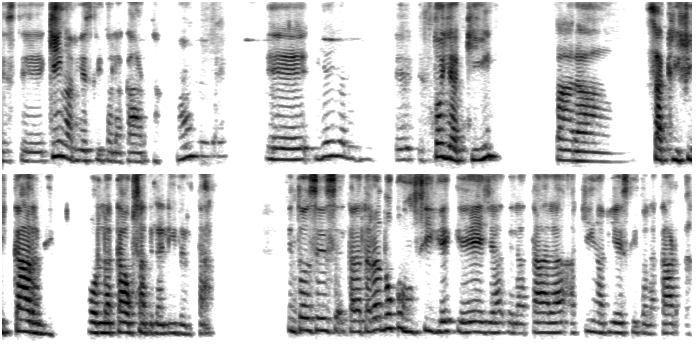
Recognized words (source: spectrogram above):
este, quién había escrito la carta. ¿no? Eh, y ella le dice, estoy aquí para sacrificarme por la causa de la libertad. Entonces, Calatarra no consigue que ella delatara a quién había escrito la carta.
